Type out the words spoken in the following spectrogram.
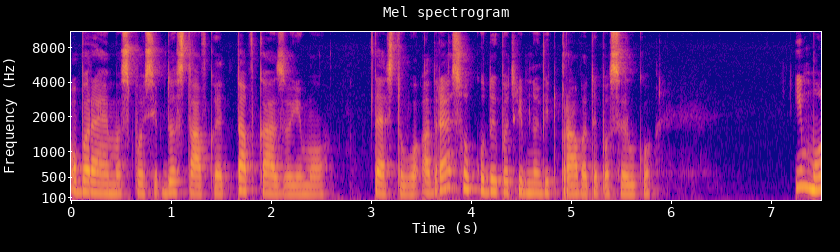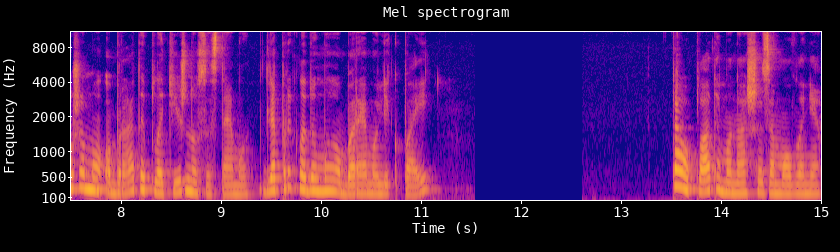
Обираємо спосіб доставки та вказуємо тестову адресу, куди потрібно відправити посилку. І можемо обрати платіжну систему. Для прикладу, ми оберемо LeakPay та оплатимо наше замовлення.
